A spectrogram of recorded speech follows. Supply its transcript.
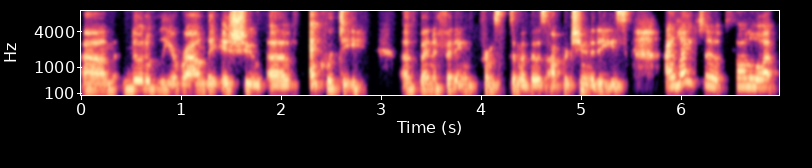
um, notably around the issue of equity of benefiting from some of those opportunities. I'd like to follow up,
